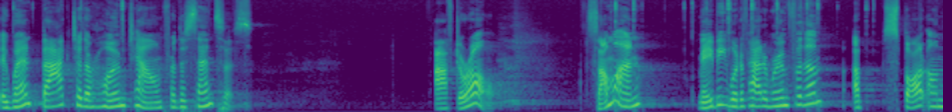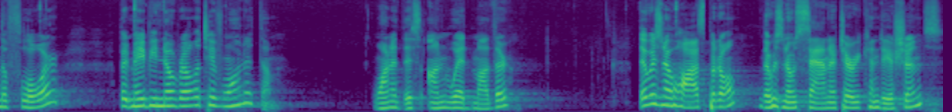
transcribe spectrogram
They went back to their hometown for the census. After all, someone maybe would have had a room for them, a spot on the floor, but maybe no relative wanted them. Wanted this unwed mother. There was no hospital, there was no sanitary conditions.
